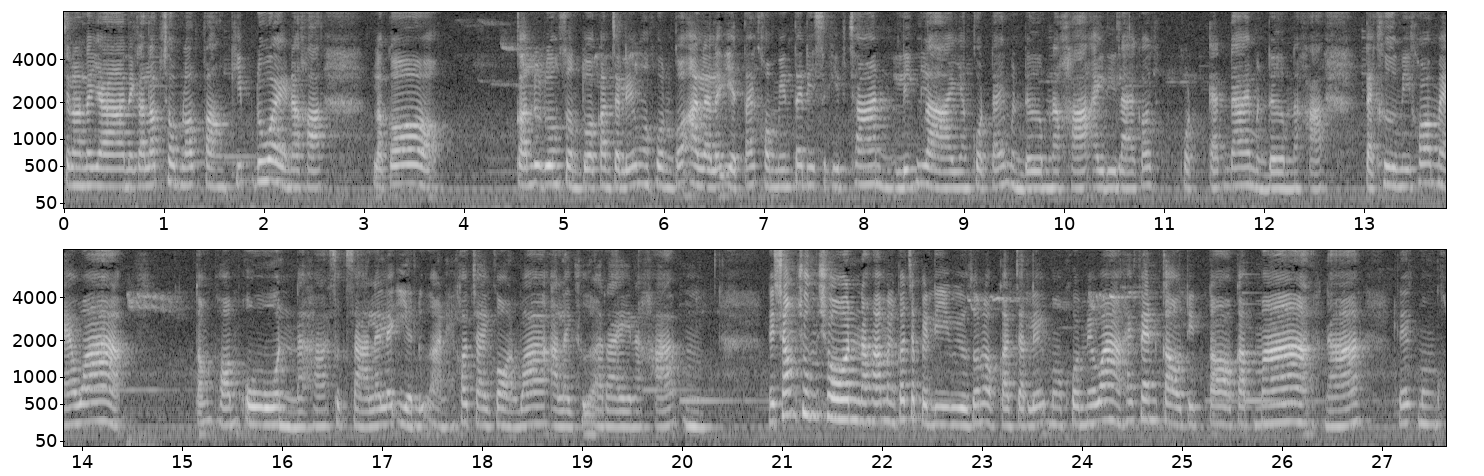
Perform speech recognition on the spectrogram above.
จารณญาณในการรับชมรับฟังคลิปด้วยนะคะ แล้วก็การดูดวงส่วนตัวการจัดเรียกบางคนก็อ่านรายละเอียดใต้คอมเมนต์ใต้ description ลิงก์ไลน์ยังกดได้เหมือนเดิมนะคะ ID ไลน์ก็กดแอดได้เหมือนเดิมนะคะ แต่คือมีข้อแม้ว่าต้องพร้อมโอนนะคะ ศึกษารายละเอียดหรืออ่านให้เข้าใจก่อนว่าอะไรคืออะไรนะคะ อืม ในช่องชุมชนนะคะ มันก็จะเป็นรีวิวสำหรับการจัดเลขมงคลไม่ว่าให้แฟนเก่าติดต่อกลับมานะเลขมงค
